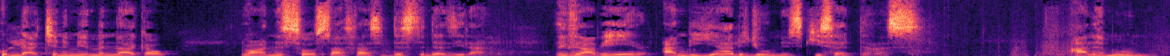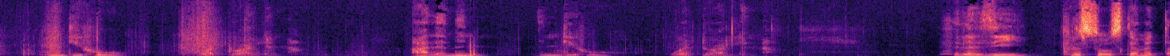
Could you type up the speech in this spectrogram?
ሁላችንም የምናውቀው ዮሐንስ 3 16 እንደዚህ ይላል እግዚአብሔር አንድያ ልጁን እስኪሰድ ድረስ ዓለሙን እንዲሁ ወዷልና ዓለምን እንዲሁ ወደዋልና። ስለዚህ ክርስቶስ ከመጣ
